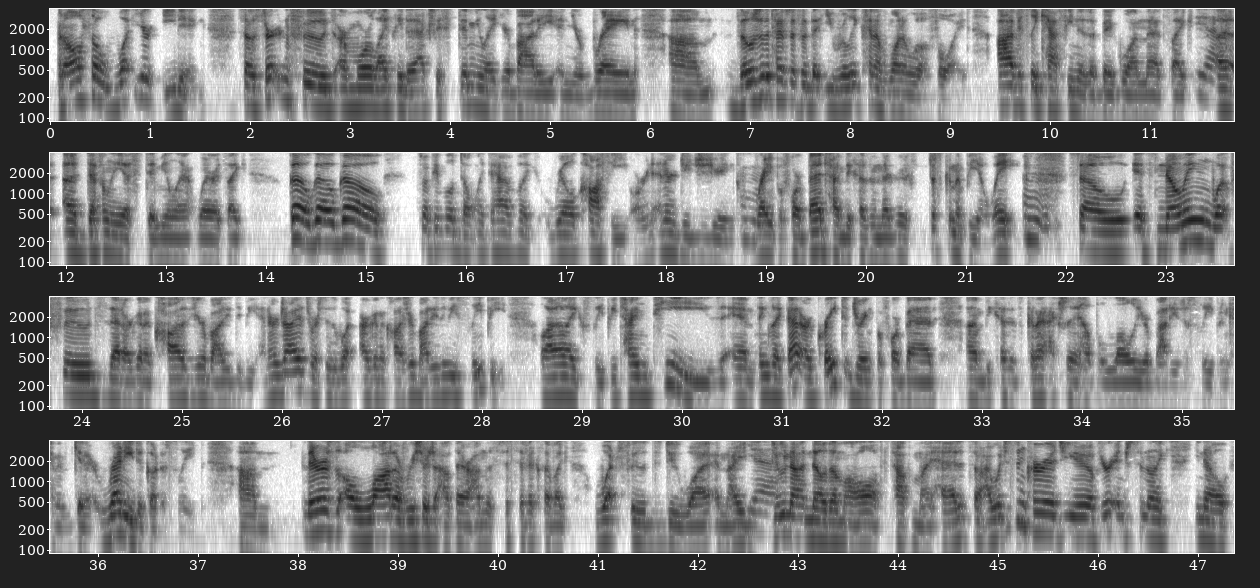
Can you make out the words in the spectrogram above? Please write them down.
and also what you're eating. So certain foods are more likely to actually stimulate your body and your brain. Um, those are the types of food that you really kind of want to avoid. Obviously caffeine is a big one that's like Yeah. a, a definitely a stimulant where it's like go go go That's why people don't like to have like real coffee or an energy drink Mhm. right before bedtime because then they're just going to be awake. Mhm. So it's knowing what foods that are going to cause your body to be energized versus what are going to cause your body to be sleepy. A lot of like sleepy time teas and things like that are great to drink before bed um, because it's going to actually help lull your body to sleep and kind of get it ready to go to sleep. Um, there's a lot of research out there on the specifics of like what foods do what, and I Yeah. do not know them all off the top of my head. So I would just encourage you, if you're interested in like, you know,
